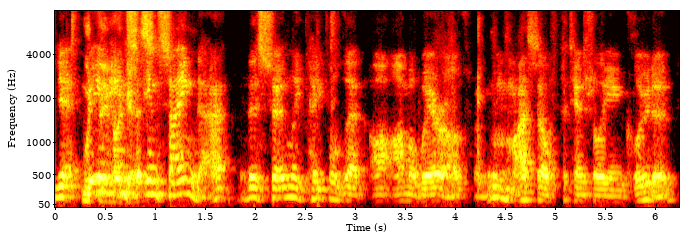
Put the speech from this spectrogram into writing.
Yeah, would but be in, in, in saying that, there's certainly people that I'm aware of, myself potentially included,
